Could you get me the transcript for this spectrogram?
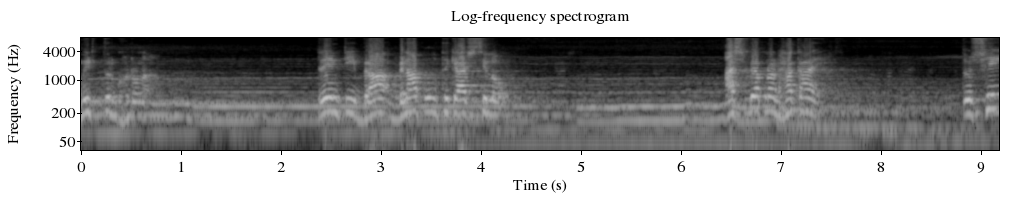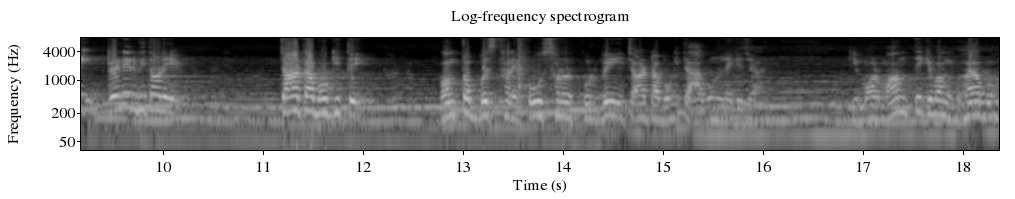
মৃত্যুর ঘটনা। ট্রেনটি বেনাপোল থেকে আসছিল। আসবে আপনার ঢাকায়। তো সেই ট্রেনের ভিতরে চারটা বগিতে গন্তব্যস্থানে পৌঁছানোর পূর্বেই চারটা বগিতে আগুন লেগে যায়। কি মর্মান্তিক এবং ভয়াবহ।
